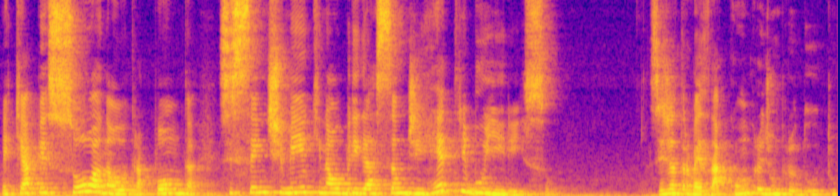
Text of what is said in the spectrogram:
é que a pessoa na outra ponta se sente meio que na obrigação de retribuir isso. Seja através da compra de um produto,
